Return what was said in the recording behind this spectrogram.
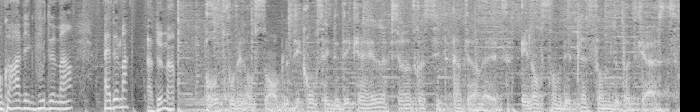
encore avec vous demain. À demain. À demain. Retrouvez l'ensemble des conseils de DKL sur notre site internet et l'ensemble des plateformes de podcast.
